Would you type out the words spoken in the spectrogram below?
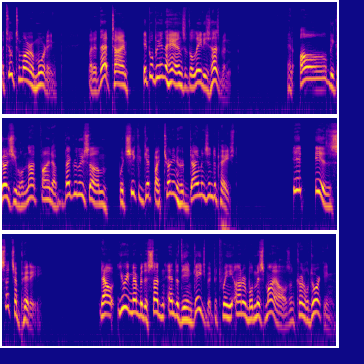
until tomorrow morning, but at that time it will be in the hands of the lady's husband. And all because she will not find a beggarly sum which she could get by turning her diamonds into paste. It is such a pity. Now, you remember the sudden end of the engagement between the Honorable Miss Miles and Colonel Dorking.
